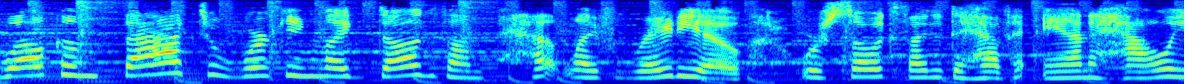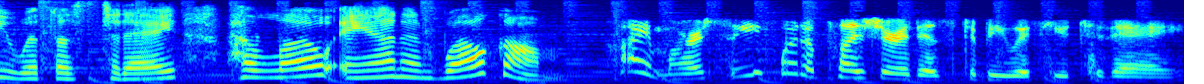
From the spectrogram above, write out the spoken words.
Welcome back to Working Like Dogs on Pet Life Radio. We're so excited to have Anne Howie with us today. Hello, Anne, and welcome. Hi, Marcy. What a pleasure it is to be with you today.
